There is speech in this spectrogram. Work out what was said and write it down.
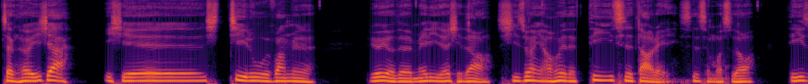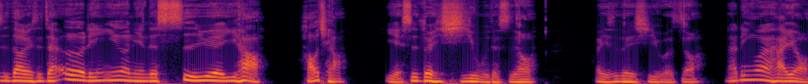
整合一下。一些记录方面的，比如有的媒体就写到，西川遥辉的第一次盗垒是什么时候？第一次盗垒是在二零一二年的四月一号，好巧，也是对西武的时候，也是对西武的时候。那另外还有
